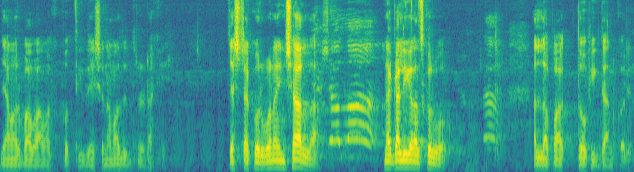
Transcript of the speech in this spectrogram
যে আমার বাবা আমাকে প্রত্যেক দিন এসে নামাজের জন্য ডাকে চেষ্টা করব না ইনশাআল্লাহ না গালিগালাজ করব আল্লাহ পাক তৌফিক দান করেন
